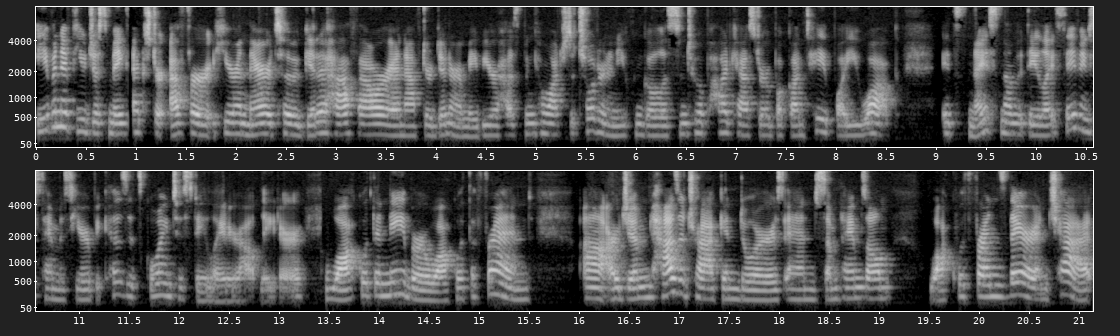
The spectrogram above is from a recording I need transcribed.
even if you just make extra effort here and there to get a half hour in after dinner, maybe your husband can watch the children and you can go listen to a podcast or a book on tape while you walk. It's nice now that daylight savings time is here because it's going to stay lighter out later. Walk with a neighbor, walk with a friend. Uh, our gym has a track indoors, and sometimes I'll walk with friends there and chat.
